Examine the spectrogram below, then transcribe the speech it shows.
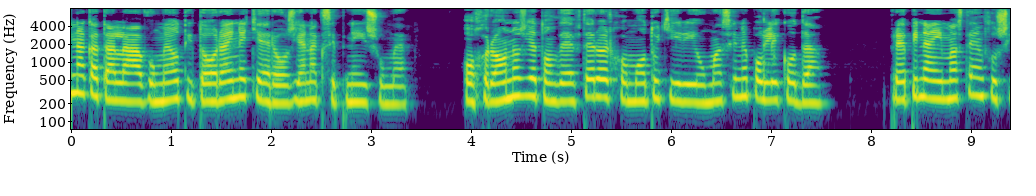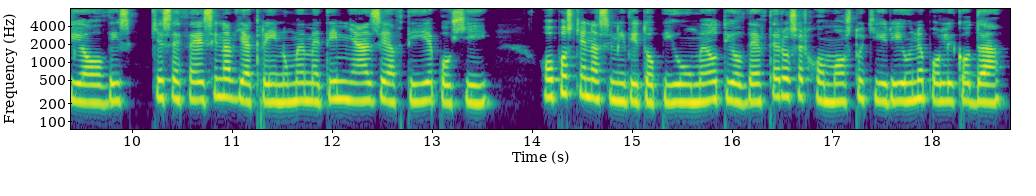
να καταλάβουμε ότι τώρα είναι καιρός για να ξυπνήσουμε. Ο χρόνος για τον δεύτερο ερχομό του Κυρίου μας είναι πολύ κοντά. Πρέπει να είμαστε ενθουσιώδεις και σε θέση να διακρίνουμε με τι μοιάζει αυτή η εποχή, όπως και να συνειδητοποιούμε ότι ο δεύτερος ερχομός του Κυρίου είναι πολύ κοντά.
